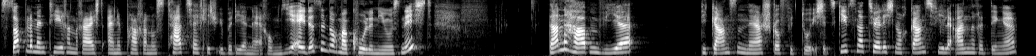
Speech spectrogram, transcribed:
supplementieren, reicht eine Paranuss tatsächlich über die Ernährung. Yay, das sind doch mal coole News, nicht? Dann haben wir die ganzen Nährstoffe durch. Jetzt gibt's natürlich noch ganz viele andere Dinge,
